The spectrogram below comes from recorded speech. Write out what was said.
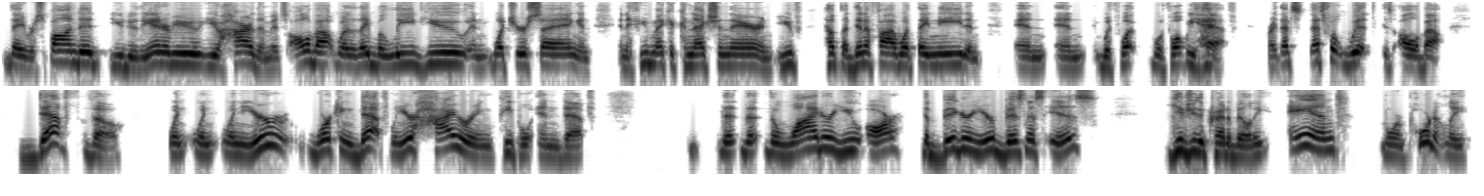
they responded, you do the interview, you hire them. It's all about whether they believe you and what you're saying and and if you make a connection there and you've helped identify what they need and and and with what with what we have. Right? That's that's what width is all about. Depth though, when when when you're working depth, when you're hiring people in depth, the the the wider you are, the bigger your business is, gives you the credibility and more importantly,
